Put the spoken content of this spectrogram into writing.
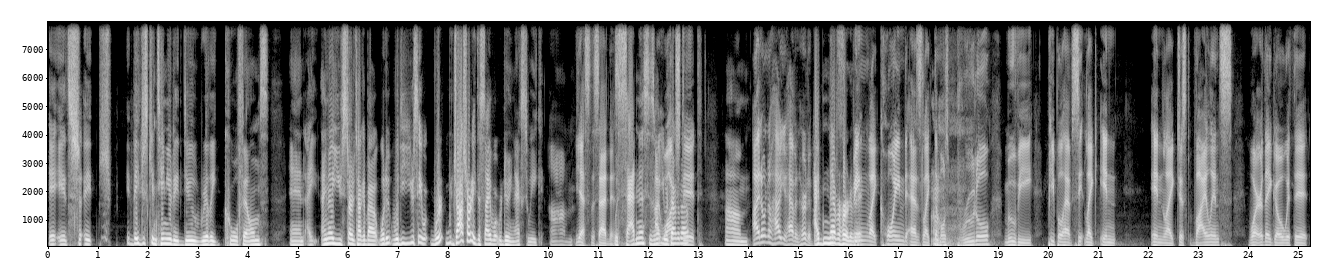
it, it's it, they just continue to do really cool films. And I, I know you started talking about what what did you say? We're, Josh already decided what we're doing next week. Um, Yes, the sadness. with sadness is what I you were talking about. it. Um, I don't know how you haven't heard of it. I've never It's heard of it. being like coined as like the most brutal movie people have seen, like in in like just violence. Where they go with it,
